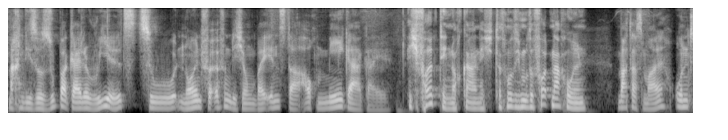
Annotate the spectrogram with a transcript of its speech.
machen die so super geile Reels zu neuen Veröffentlichungen bei Insta auch mega geil. Ich folge denen noch gar nicht. Das muss ich mir sofort nachholen. Mach das mal und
